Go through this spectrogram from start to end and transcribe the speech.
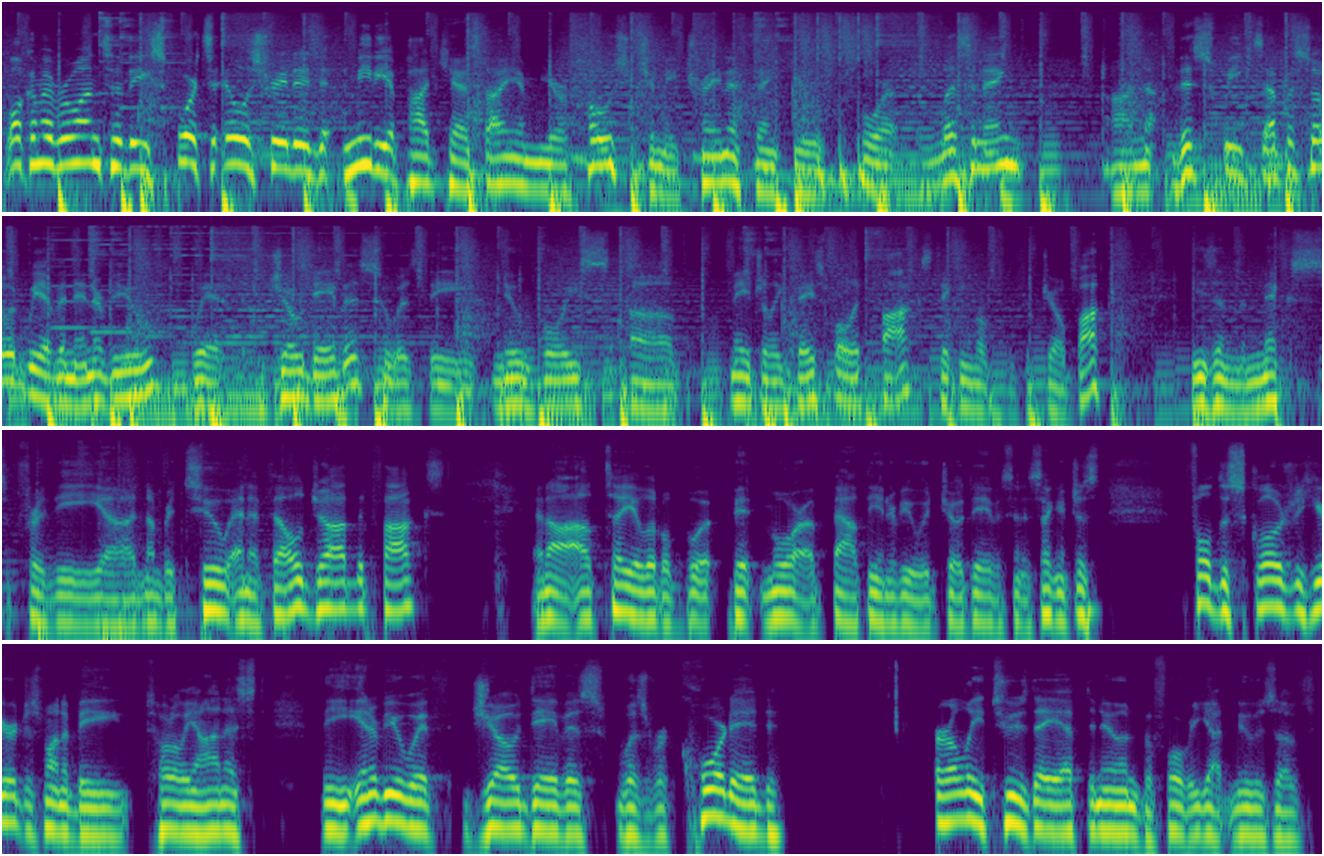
Welcome, everyone, to the Sports Illustrated Media Podcast. I am your host, Jimmy Traina. Thank you for listening. On this week's episode, we have an interview with Joe Davis, who is the new voice of Major League Baseball at Fox, taking over for Joe Buck. He's in the mix for the uh, number two NFL job at Fox. And I'll, I'll tell you a little b- bit more about the interview with Joe Davis in a second. Just full disclosure here, just want to be totally honest. The interview with Joe Davis was recorded early Tuesday afternoon before we got news of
